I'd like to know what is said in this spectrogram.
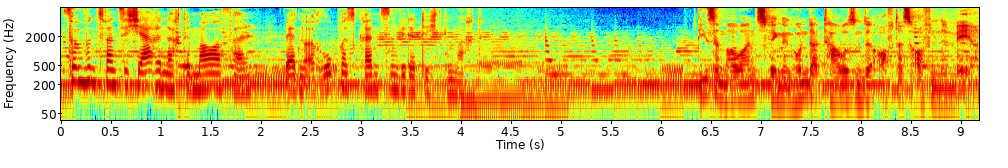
25 Jahre nach dem Mauerfall werden Europas Grenzen wieder dicht gemacht. Diese Mauern zwingen Hunderttausende auf das offene Meer.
